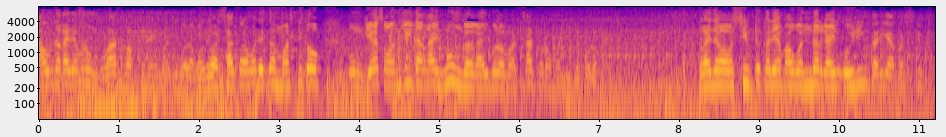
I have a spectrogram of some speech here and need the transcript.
આવું તો કાંઈ મને ઊંઘવા જ નક્કી નહીં મળતું બોલો કાંઈ વરસાદ પડવા માંડી એકદમ મસ્તી કહું. ઊંઘે શોનથી ત્યાં કાંઈ શું ઊંઘે કાંઈ? બોલો વરસાદ પડવા માંડી છે બોલો કાંઈ. તો કાંઈ જવા શિફ્ટ કરી આપ આવું અંદર કાંઈ ઓઇલિંગ કરી આપ શિફ્ટ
